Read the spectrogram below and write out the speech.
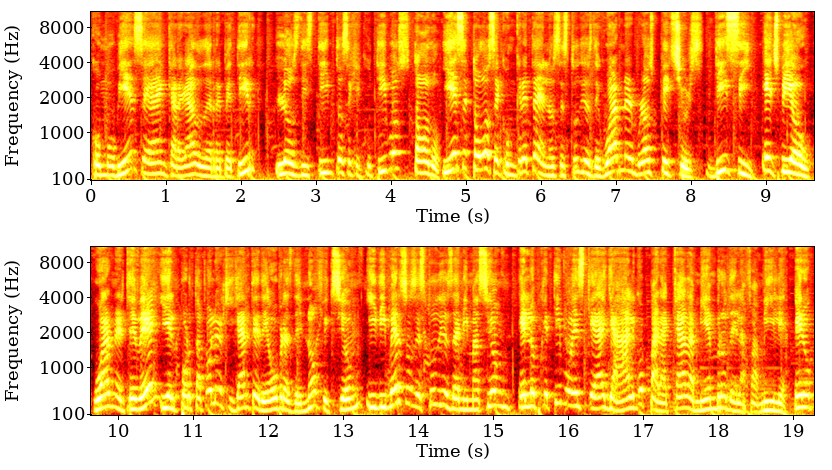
como bien se ha encargado de repetir, los distintos ejecutivos, todo. Y ese todo se concreta en los estudios de Warner Bros. Pictures, DC, HBO, Warner TV y el portafolio gigante de obras de no ficción y diversos estudios de animación. El objetivo es que haya algo para cada miembro de la familia. Pero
